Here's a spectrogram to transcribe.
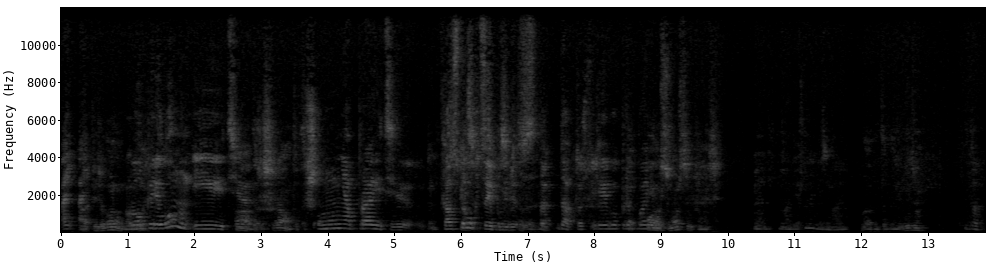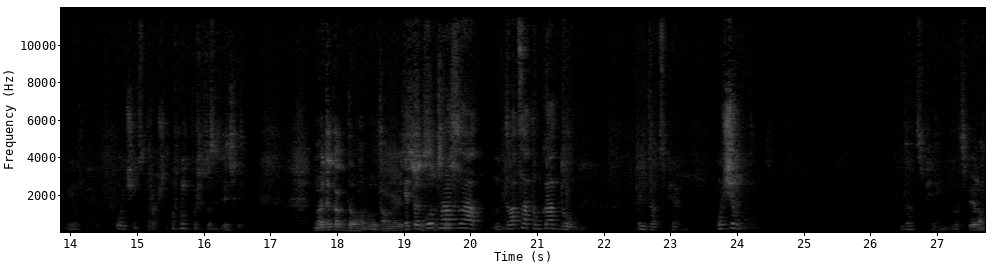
ай, А, ай. перелом был, Он переломан и эти... А, даже шрам тут. Он у меня про эти конструкции были. Да, да? потому что я его прям боюсь. полностью можете выпрямить? М, Наверное, не знаю. Ладно, тогда не будем. Да, я- очень страшно. Здесь. Ну это как давно было? Там, наверное, Это год назад, в двадцатом году. Или двадцать первом. В общем, двадцать первом. В 21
